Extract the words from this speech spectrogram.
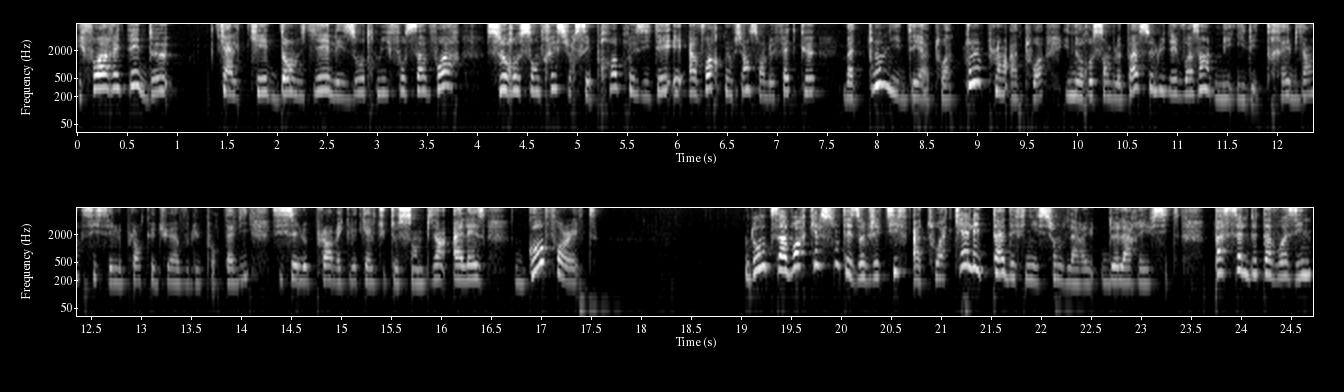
Il faut arrêter de calquer, d'envier les autres, mais il faut savoir se recentrer sur ses propres idées et avoir confiance en le fait que bah, ton idée à toi, ton plan à toi, il ne ressemble pas à celui des voisins, mais il est très bien si c'est le plan que Dieu a voulu pour ta vie, si c'est le plan avec lequel tu te sens bien à l'aise, go for it. Donc, savoir quels sont tes objectifs à toi, quelle est ta définition de la, de la réussite? Pas celle de ta voisine,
